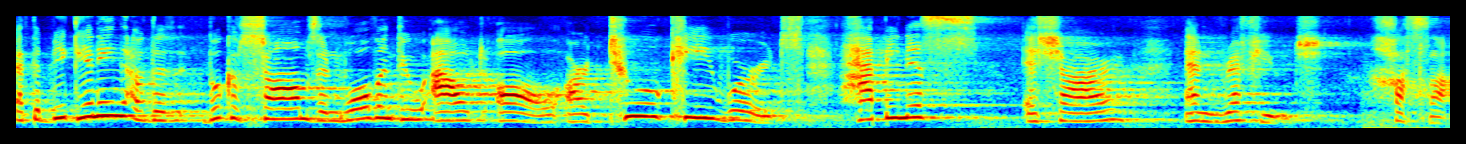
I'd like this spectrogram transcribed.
At the beginning of the book of Psalms and woven throughout all are two key words happiness, eshar, and refuge, chasa.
